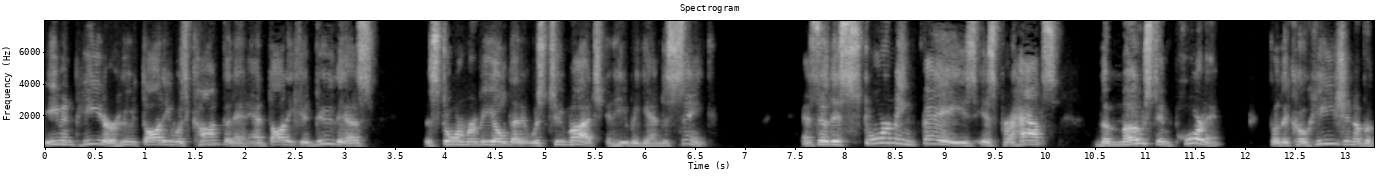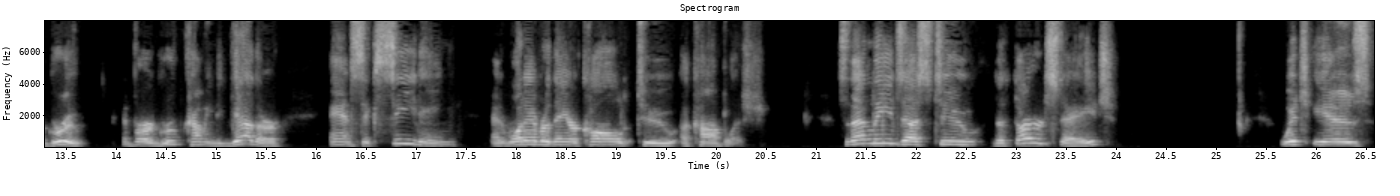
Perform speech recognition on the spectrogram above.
Even Peter, who thought he was confident and thought he could do this, the storm revealed that it was too much and he began to sink. And so, this storming phase is perhaps the most important for the cohesion of a group and for a group coming together and succeeding at whatever they are called to accomplish. So, that leads us to the third stage, which is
